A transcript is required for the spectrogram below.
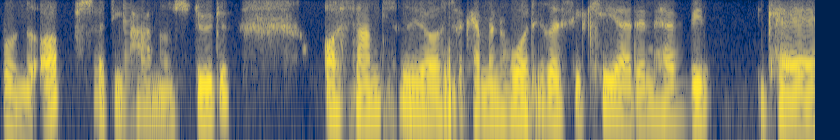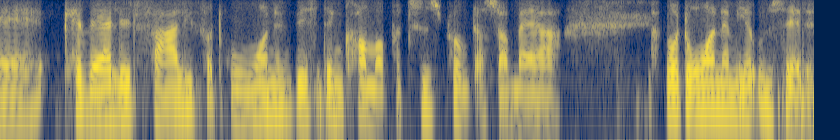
bundet op, så de har noget støtte. Og samtidig også, så kan man hurtigt risikere, at den her vind kan, kan være lidt farlig for druerne, hvis den kommer på tidspunkter, som er hvor druerne er mere udsatte.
